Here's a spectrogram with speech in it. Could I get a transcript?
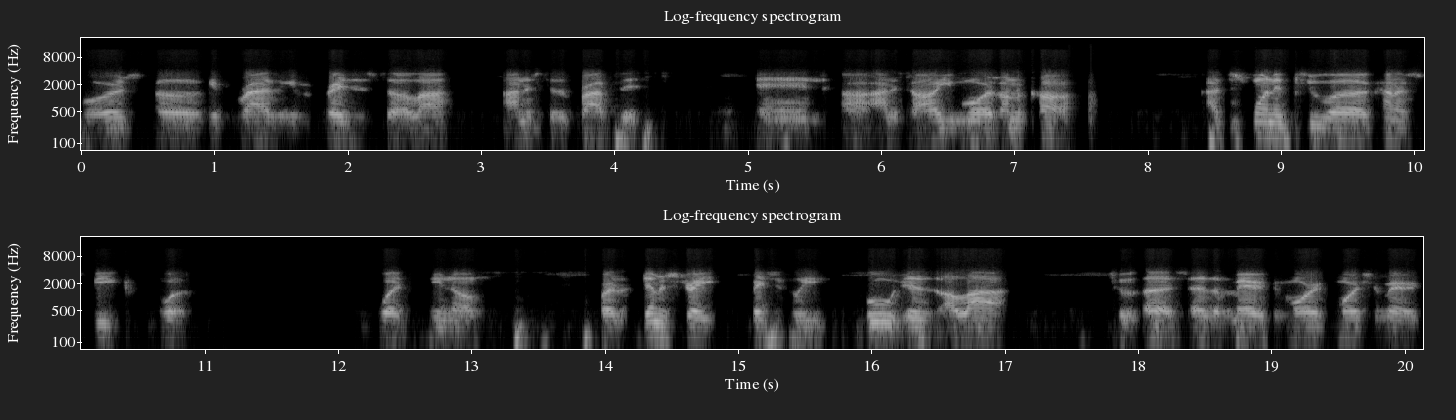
for us. Uh, give rise and give praises to Allah. Honors to the Prophet. And uh, honors to all you Moors on the call. I just wanted to uh, kind of speak what, what you know, or demonstrate basically who is Allah to us as American, more Moorish Americans,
